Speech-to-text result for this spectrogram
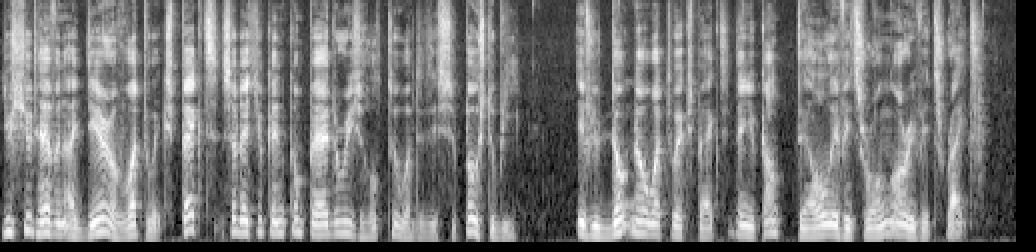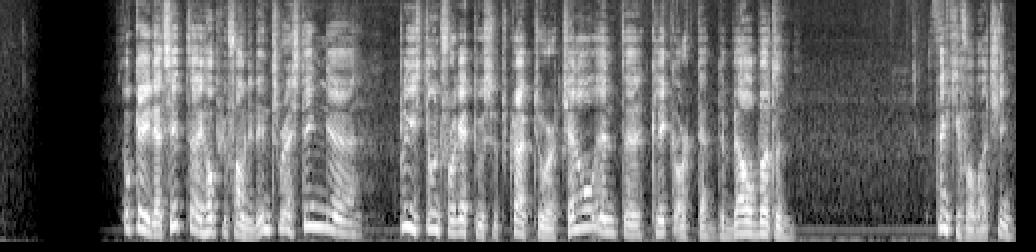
you should have an idea of what to expect so that you can compare the result to what it is supposed to be. If you don't know what to expect, then you can't tell if it's wrong or if it's right. Okay, that's it. I hope you found it interesting. Uh, please don't forget to subscribe to our channel and uh, click or tap the bell button. Thank you for watching.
